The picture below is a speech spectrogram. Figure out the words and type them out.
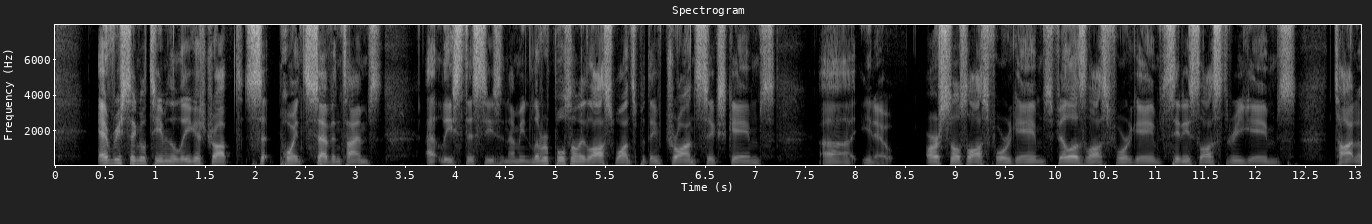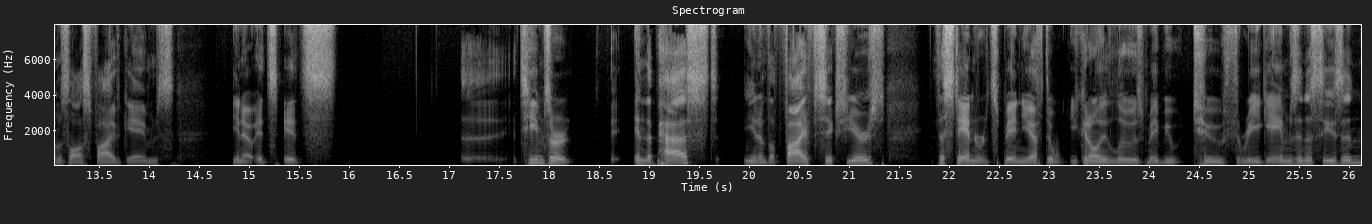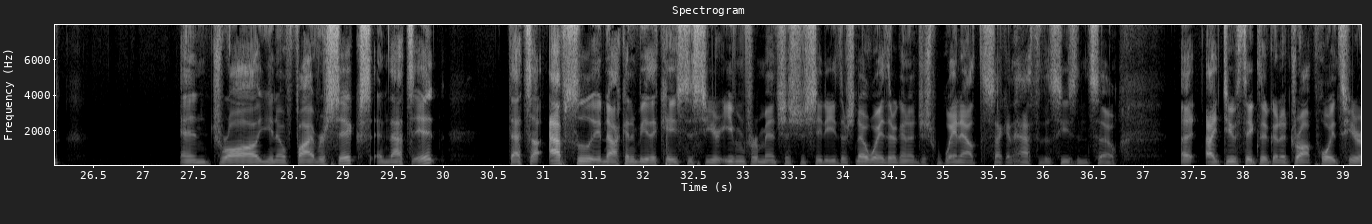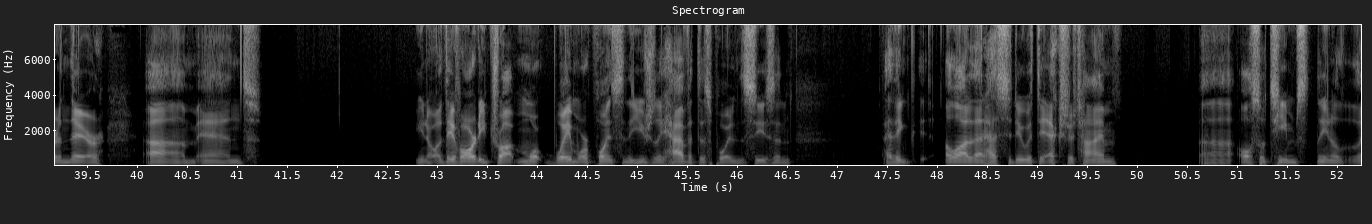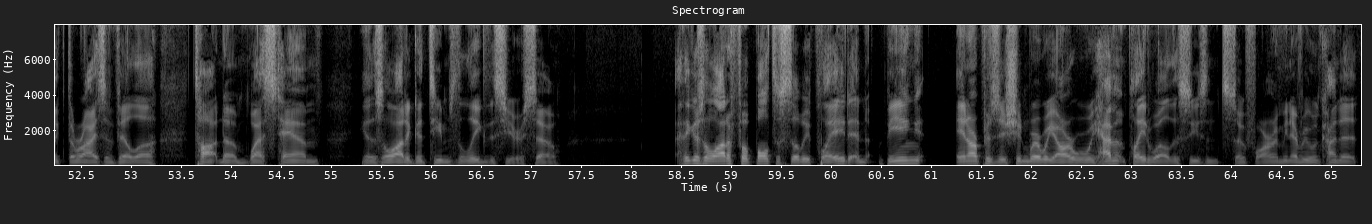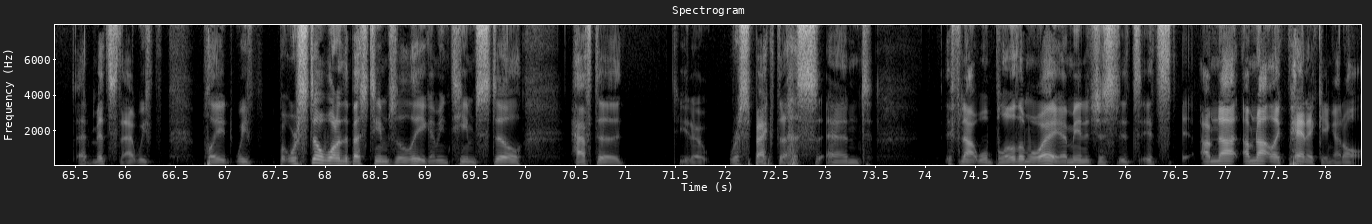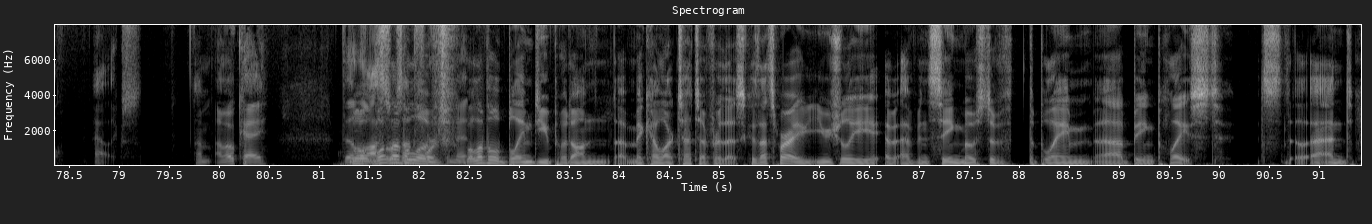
Every single team in the league has dropped points seven times at least this season. I mean, Liverpool's only lost once, but they've drawn six games. Uh, you know, Arsenal's lost four games, Villa's lost four games, City's lost three games, Tottenham's lost five games. You know, it's it's uh, teams are in the past. You know, the five six years the standard's been you have to you can only lose maybe two three games in a season and draw you know five or six and that's it that's absolutely not going to be the case this year even for manchester city there's no way they're going to just win out the second half of the season so i, I do think they're going to drop points here and there um, and you know they've already dropped more, way more points than they usually have at this point in the season i think a lot of that has to do with the extra time uh, also, teams you know like the rise of Villa, Tottenham, West Ham. You know, there's a lot of good teams in the league this year. So I think there's a lot of football to still be played, and being in our position where we are, where we haven't played well this season so far. I mean, everyone kind of admits that we've played we've, but we're still one of the best teams in the league. I mean, teams still have to, you know, respect us and if not we'll blow them away. I mean, it's just it's it's I'm not I'm not like panicking at all, Alex. I'm I'm okay. The well, loss what was level unfortunate. Of, what level of blame do you put on uh, Mikel Arteta for this? Because that's where I usually have been seeing most of the blame uh, being placed. It's, uh, and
